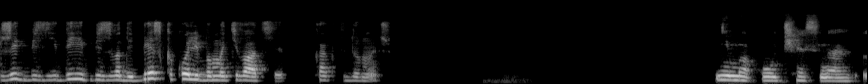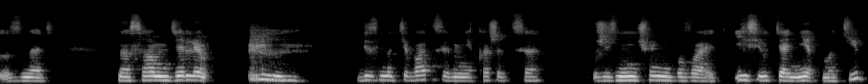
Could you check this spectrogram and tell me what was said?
жить без еды и без воды, без какой-либо мотивации? Как ты думаешь? Не могу, честно, знать. На самом деле, без мотивации, мне кажется, в жизни ничего не бывает. Если у тебя нет мотив,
